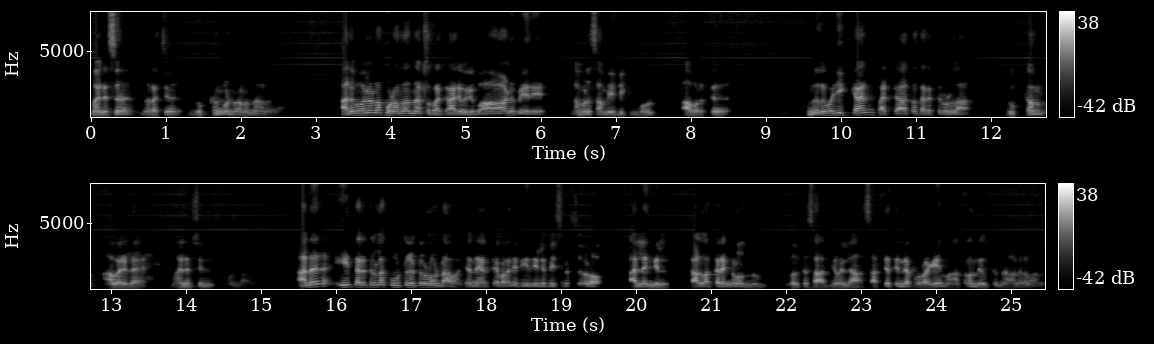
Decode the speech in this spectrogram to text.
മനസ്സ് നിറച്ച് ദുഃഖം കൊണ്ടു നടന്ന ആളുകളാണ്. അതുപോലുള്ള പുണർന്ന നക്ഷത്രക്കാർ ഒരുപാട് പേരെ നമ്മൾ സമീപിക്കുമ്പോൾ അവർക്ക് നിർവചിക്കാൻ പറ്റാത്ത തരത്തിലുള്ള ദുഃഖം അവരുടെ മനസ്സിൽ ഉണ്ടാവും. അത് ഈ തരത്തിലുള്ള കൂട്ടുകെട്ടുകളും ഉണ്ടാവാം. ഞാൻ നേരത്തെ പറഞ്ഞ രീതിയിൽ ബിസിനസ്സുകളോ അല്ലെങ്കിൽ കള്ളത്തരങ്ങളൊന്നും ഇവർക്ക് സാധ്യമല്ല. സത്യത്തിന്റെ പുറകെ മാത്രം നിൽക്കുന്ന ആളുകളാണ്.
